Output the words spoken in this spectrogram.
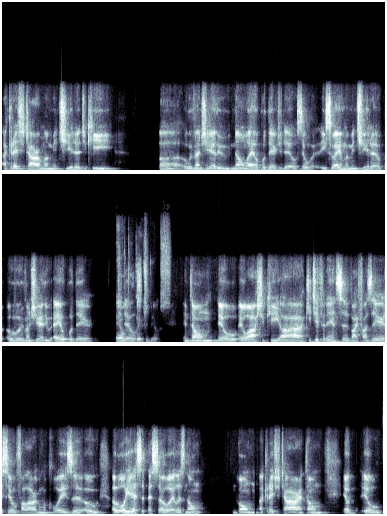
acreditar uma mentira de que uh, o evangelho não é o poder de Deus. Eu, isso é uma mentira. O, o evangelho é o poder de é Deus. o poder de Deus. Então, eu, eu acho que, ah, que diferença vai fazer se eu falar alguma coisa? Ou, ou olha essa pessoa, elas não vão acreditar. Então, eu, eu,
